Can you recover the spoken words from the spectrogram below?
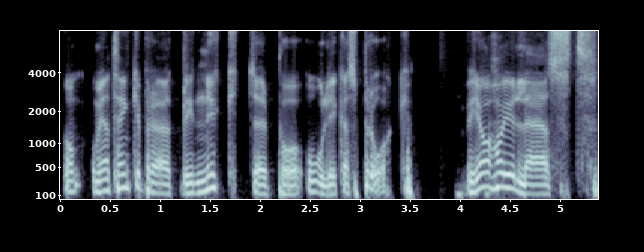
Om, om jag tänker på det här att bli nykter på olika språk. Jag har ju läst,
